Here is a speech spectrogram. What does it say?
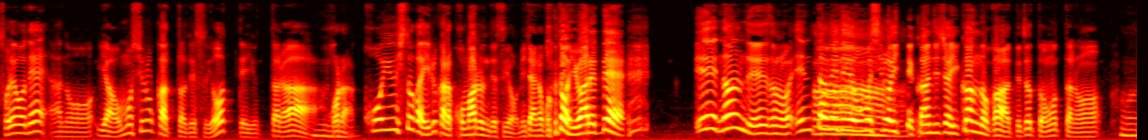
それをね、あの、いや、面白かったですよって言ったら、うんほら、こういう人がいるから困るんですよ、みたいなことを言われて、え、なんで、その、エンタメで面白いって感じちゃいかんのかってちょっと思ったの。は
